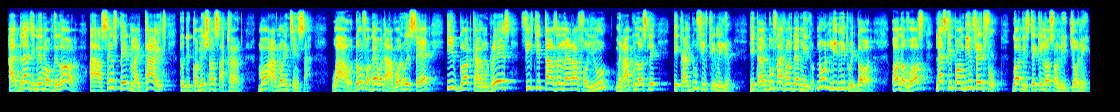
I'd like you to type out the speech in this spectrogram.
I bless the name of the Lord. I have since paid my tithe to the commission's account. More anointing, sir. Wow. Don't forget what I have always said. If God can raise 50,000 naira for you miraculously, He can do 50 million. He can do 500 million. No limit with God. All of us, let's keep on being faithful. God is taking us on a journey.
